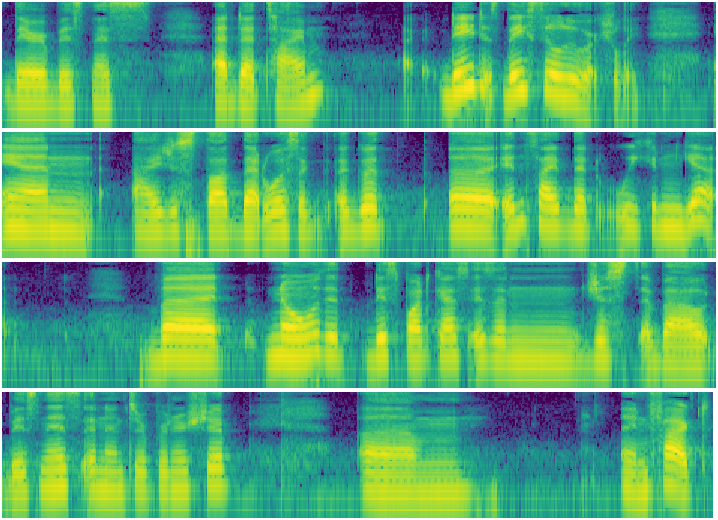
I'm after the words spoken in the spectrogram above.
their business at that time. They they still do actually. And i just thought that was a, a good uh, insight that we can get. But know that this podcast isn't just about business and entrepreneurship. Um, in fact,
